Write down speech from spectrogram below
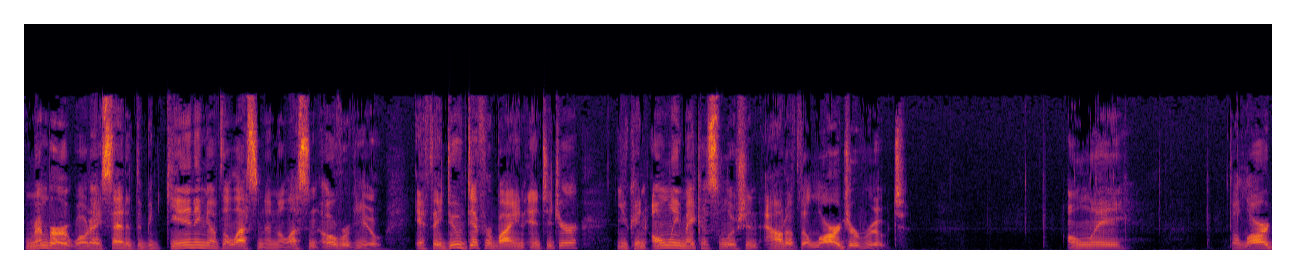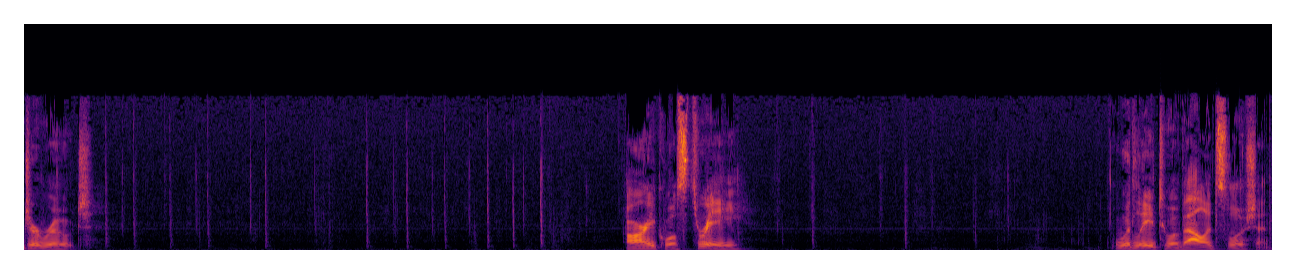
remember what I said at the beginning of the lesson in the lesson overview if they do differ by an integer, you can only make a solution out of the larger root. Only the larger root r equals 3 would lead to a valid solution.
